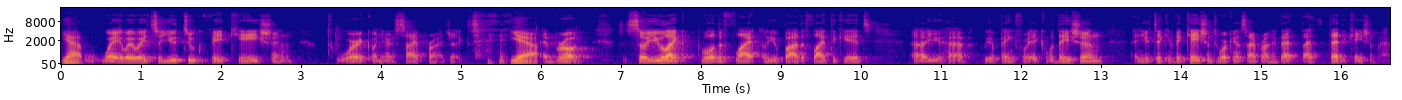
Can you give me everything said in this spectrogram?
yeah, Wait, wait, wait. So you took vacation to work on your side projects yeah, abroad. So you like bought the flight, or you buy the flight tickets. Uh, you have you're paying for the accommodation, and you're taking vacation to work on a side project. That that's dedication, man.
